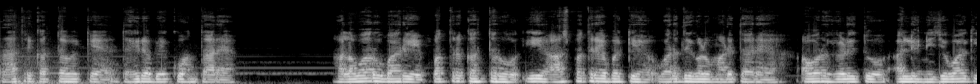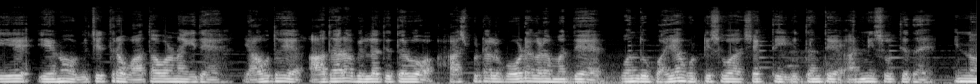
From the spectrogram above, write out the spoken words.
ರಾತ್ರಿ ಕರ್ತವ್ಯಕ್ಕೆ ಧೈರ್ಯ ಬೇಕು ಅಂತಾರೆ. ಹಲವಾರು ಬಾರಿ ಪತ್ರಕರ್ತರು ಈ ಆಸ್ಪತ್ರೆಯ ಬಗ್ಗೆ ವರದಿಗಳು ಮಾಡಿದ್ದಾರೆ. ಅವರು ಹೇಳಿದ್ದು, ಅಲ್ಲಿ ನಿಜವಾಗಿಯೇ ಏನೋ ವಿಚಿತ್ರ ವಾತಾವರಣ ಇದೆ. ಯಾವುದೇ ಆಧಾರವಿಲ್ಲದಿದ್ದರೂ ಹಾಸ್ಪಿಟಲ್ ಗೋಡೆಗಳ ಮಧ್ಯೆ ಒಂದು ಭಯ ಹುಟ್ಟಿಸುವ ಶಕ್ತಿ ಇದ್ದಂತೆ ಅನ್ನಿಸುತ್ತಿದೆ. ಇನ್ನು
